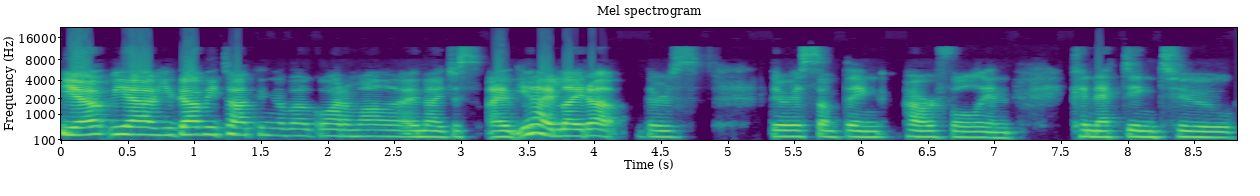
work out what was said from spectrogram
Yeah. You got me talking about Guatemala and I just, I, yeah, I light up. There's, there is something powerful in connecting to,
